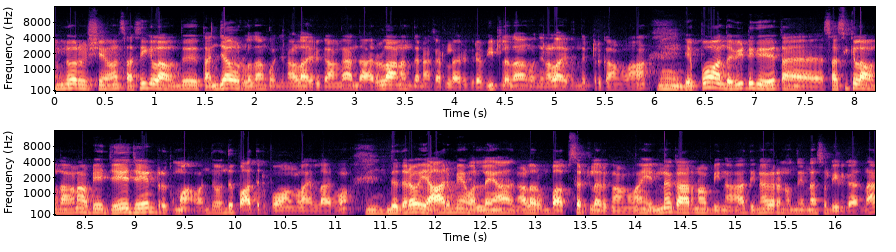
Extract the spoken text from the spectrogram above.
இன்னொரு விஷயம் சசிகலா வந்து தஞ்சாவூர்ல தான் கொஞ்ச நாளா இருக்காங்க. அந்த அருளானந்த நகர்ல இருக்கிற வீட்டுல தான் கொஞ்ச நாளா இருந்துட்டு இருக்காங்களாம். எப்போ அந்த வீட்டுக்கு த சசிகலா வந்தாங்கன்னா அப்படியே ஜே ஜேன்னு இருக்குமா வந்து வந்து பார்த்துட்டு போவாங்களாம் எல்லாரும். இந்த தடவை யாருமே வரலையா அதனால ரொம்ப அப்செட்ல இருக்காங்களாம். என்ன காரணம் அப்படின்னா தினகரன் வந்து என்ன சொல்லியிருக்காருன்னா.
